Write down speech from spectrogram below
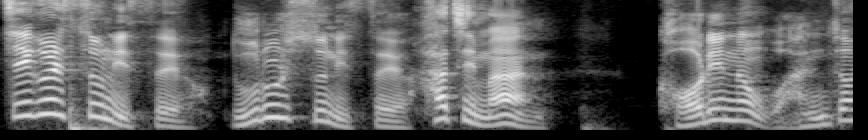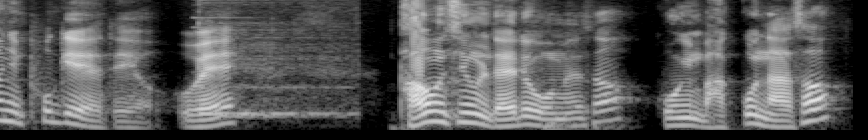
찍을 수는 있어요. 누를 수는 있어요. 하지만 거리는 완전히 포기해야 돼요. 왜? 다운스윙을 내려오면서 공이 맞고 나서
